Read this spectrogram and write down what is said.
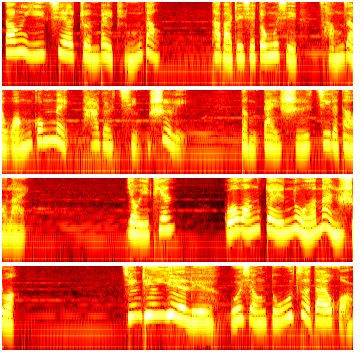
当一切准备停当，他把这些东西藏在王宫内他的寝室里，等待时机的到来。有一天，国王对诺尔曼说：“今天夜里我想独自待会儿，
